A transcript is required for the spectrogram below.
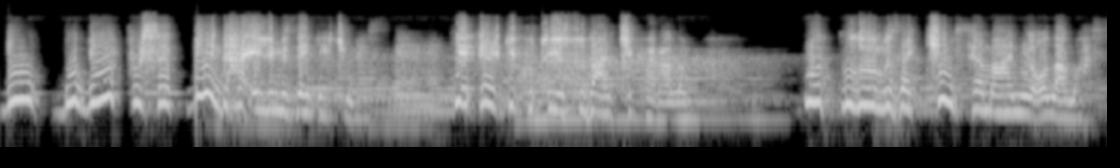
Bu, bu büyük fırsat bir daha elimize geçmez. Yeter ki kutuyu sudan çıkaralım. Mutluluğumuza kimse mani olamaz.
